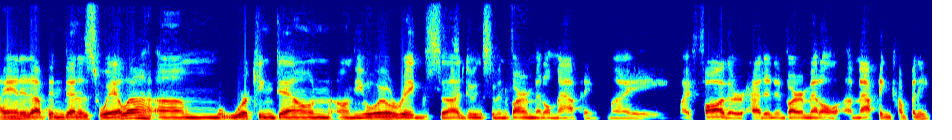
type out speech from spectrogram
I ended up in Venezuela um, working down on the oil rigs uh, doing some environmental mapping. My, my father had an environmental uh, mapping company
